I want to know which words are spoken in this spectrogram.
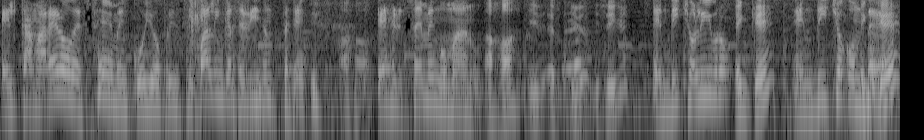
el camarero de semen, cuyo principal ingrediente Ajá. es el semen humano. Ajá. ¿Y, y- y sigue? En dicho libro. ¿En qué? En dicho con ¿En D. qué?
